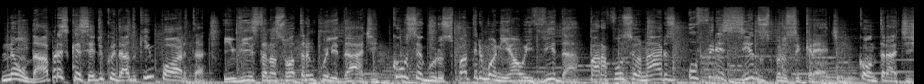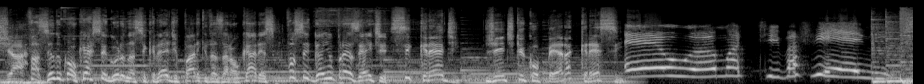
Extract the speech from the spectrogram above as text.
Não dá para esquecer de cuidar do que importa. Invista na sua tranquilidade com seguros patrimonial e vida para funcionários oferecidos pelo Sicredi. Contrate já. Fazendo qualquer seguro na Sicredi Parque das Araucárias, você ganha um presente. Sicredi, gente que coopera cresce. Eu amo Ativa FM.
